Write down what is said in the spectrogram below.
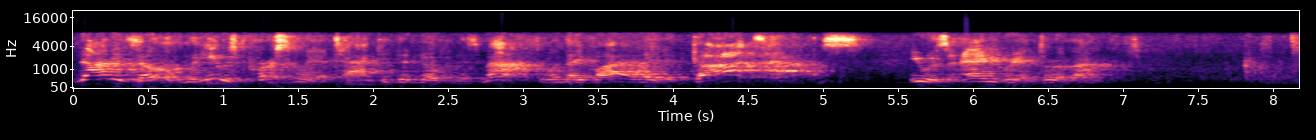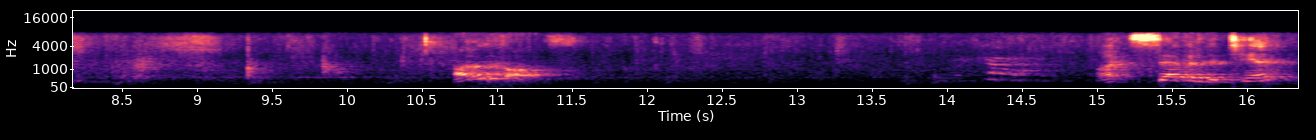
Not his own. When he was personally attacked, he didn't open his mouth. When they violated God's house, he was angry and threw them out. Other thoughts? 7 to 10.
